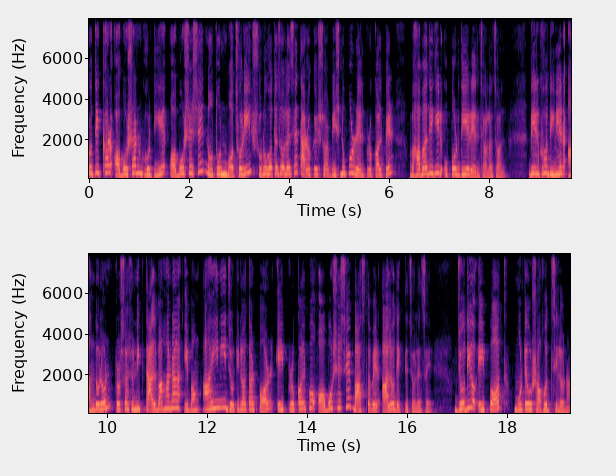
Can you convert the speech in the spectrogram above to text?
প্রতীক্ষার অবসান ঘটিয়ে অবশেষে নতুন বছরেই শুরু হতে চলেছে তারকেশ্বর বিষ্ণুপুর রেল প্রকল্পের ভাবাদিঘির উপর দিয়ে রেল চলাচল। দীর্ঘদিনের আন্দোলন, প্রশাসনিক তালবাহানা এবং আইনি জটিলতার পর এই প্রকল্প অবশেষে বাস্তবের আলো দেখতে চলেছে। যদিও এই পথ মোটেও সহজ ছিল না।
